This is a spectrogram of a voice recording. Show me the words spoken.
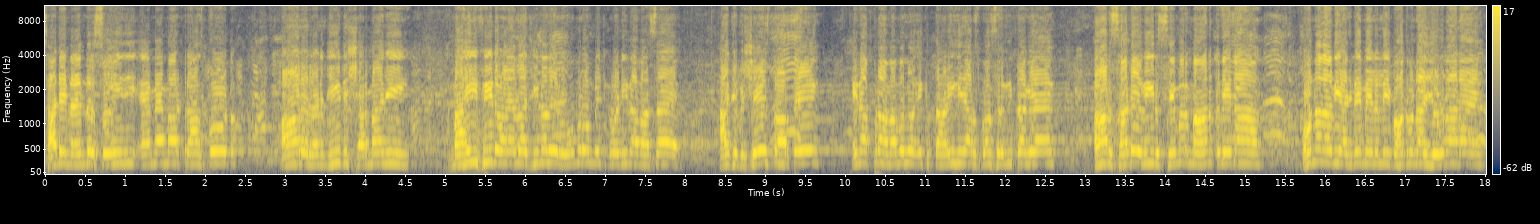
ਸਾਡੇ ਨਰਿੰਦਰ ਸੋਹੀ ਜੀ ਐਮਐਮਆਰ ਟਰਾਂਸਪੋਰਟ ਔਰ ਰਣਜੀਤ ਸ਼ਰਮਾ ਜੀ, ਮਾਹੀ ਫੀਡ ਵਾਲਿਆਂ ਦਾ, ਜਿਨ੍ਹਾਂ ਦੇ ਰੂਮ ਰੂਮ ਵਿੱਚ ਕਬੱਡੀ ਦਾ ਵਾਸਾ ਹੈ। ਅੱਜ ਵਿਸ਼ੇਸ਼ ਤੌਰ ਤੇ ਇਹਨਾਂ ਭਰਾਵਾਂ ਵੱਲੋਂ 41000 ਸਪਾਂਸਰ ਕੀਤਾ ਗਿਆ ਹੈ। ਔਰ ਸਾਡੇ ਵੀਰ ਸਿਮਰ ਮਾਨ ਕੈਨੇਡਾ, ਉਹਨਾਂ ਦਾ ਵੀ ਅੱਜ ਦੇ ਮੇਲੇ ਲਈ ਬਹੁਤ ਵੱਡਾ ਯੋਗਦਾਨ ਹੈ।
